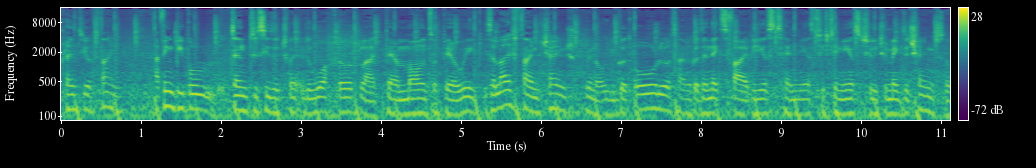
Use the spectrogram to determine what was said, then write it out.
plenty of time. I think people tend to see the, the workout like per month or per week. It's a lifetime change. You know, you got all your time. You got the next five years, ten years, fifteen years to, to make the change. So,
